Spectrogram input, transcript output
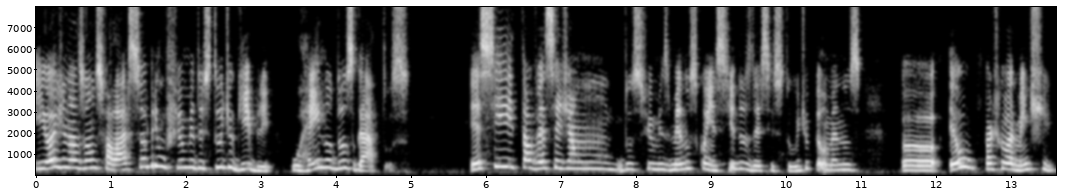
E hoje nós vamos falar sobre um filme do estúdio Ghibli, O Reino dos Gatos. Esse talvez seja um dos filmes menos conhecidos desse estúdio, pelo menos uh, eu, particularmente,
